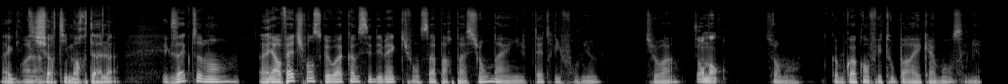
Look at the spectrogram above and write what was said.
Avec Voilà. des t-shirts immortal. Exactement. Ouais. Et en fait, je pense que ouais, comme c'est des mecs qui font ça par passion, ben, peut-être ils font mieux, tu vois. Sûrement. Sûrement. Comme quoi, quand on fait tout pareil avec amour, c'est mieux.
